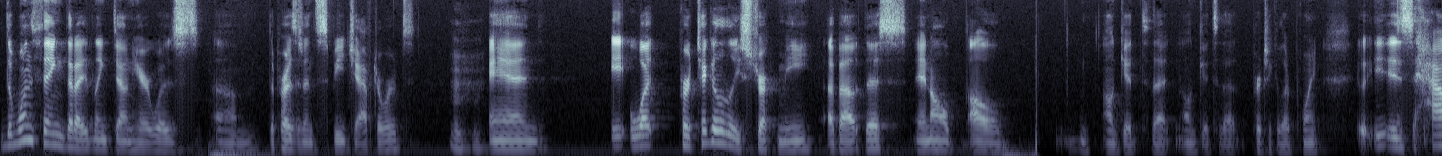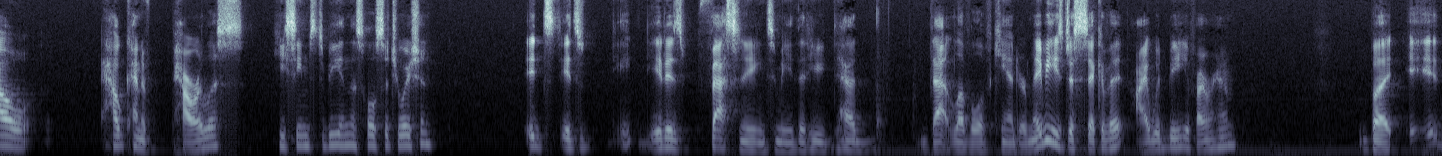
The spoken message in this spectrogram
the one thing that I linked down here was um, the president's speech afterwards, and it what particularly struck me about this, and I'll I'll I'll get to that I'll get to that particular point is how how kind of powerless he seems to be in this whole situation. It's it's it is fascinating to me that he had that level of candor. Maybe he's just sick of it. I would be if I were him but it,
